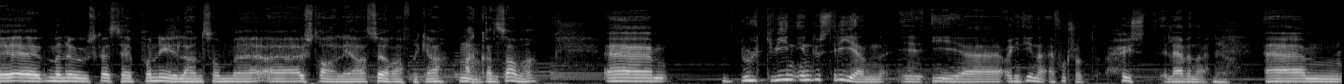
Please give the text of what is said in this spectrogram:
Eh, Men nå skal jeg se på nye land som eh, Australia, Sør-Afrika. Mm. Akkurat det samme. Um, Bulkvinindustrien i, i eh, Argentina er fortsatt høyst levende. Um,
